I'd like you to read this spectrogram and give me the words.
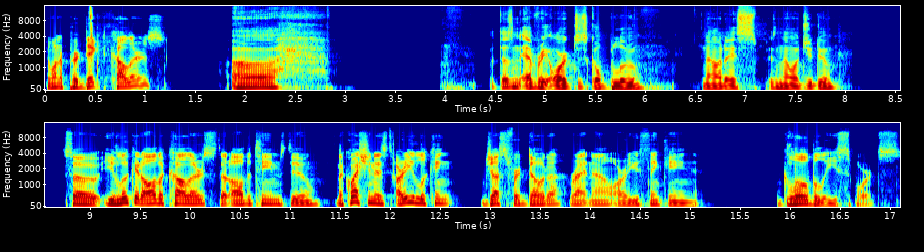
You want to predict colors? uh, doesn't every org just go blue nowadays? Isn't that what you do? So you look at all the colors that all the teams do. The question is, are you looking just for Dota right now, or are you thinking global esports?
